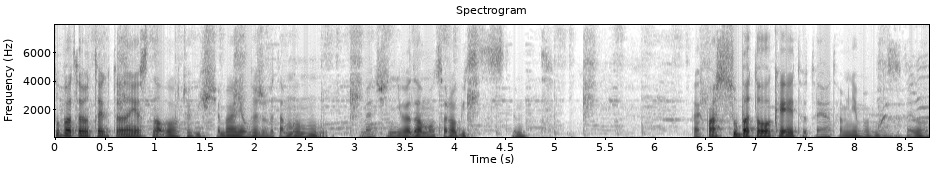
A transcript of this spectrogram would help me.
Suba to ten, to jest nowy oczywiście, bo ja nie mówię, że wy tam macie nie wiadomo co robić z, tym. Jak masz suba to okej, to, to ja tam nie mam nic do tego.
